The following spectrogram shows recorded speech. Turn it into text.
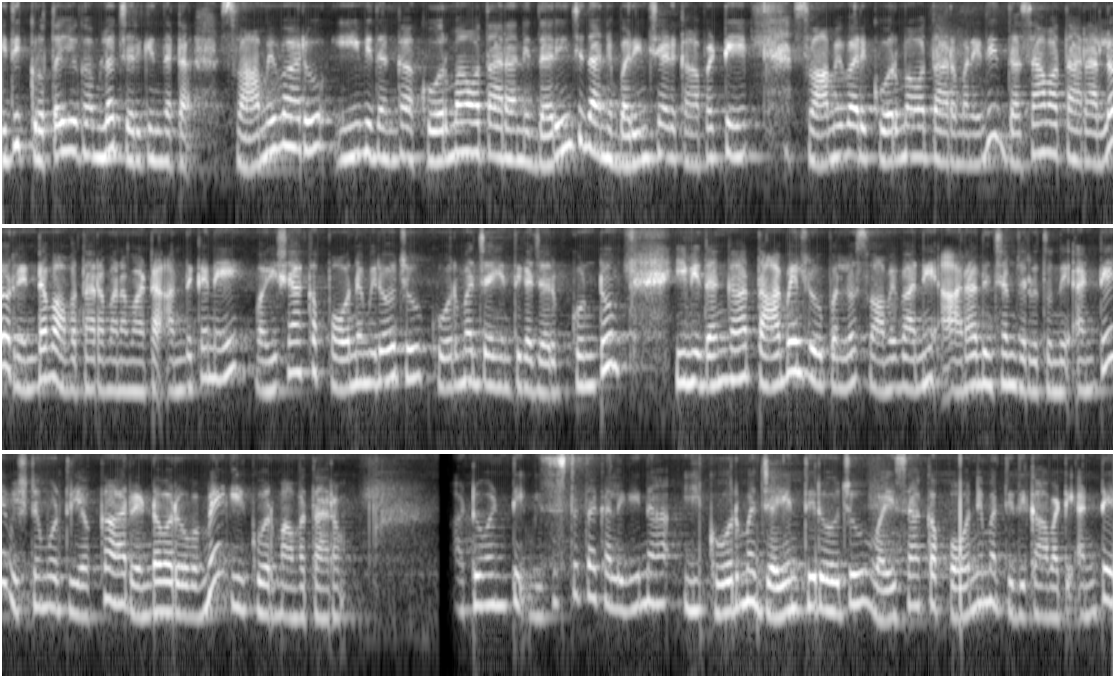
ఇది కృతయుగంలో జరిగిందట. స్వామివారు ఈ విధంగా కూర్మావతారాన్ని ధరించి దాన్ని భరించాడు కాబట్టి స్వామివారి కూర్మావతారం అనేది దశావతారాల్లో రెండవ అవతారం అనమాట అందుకనే వైశాఖ పౌర్ణమి రోజు కూర్మ జయంతిగా జరుపుకుంటూ ఈ విధంగా తాబేల్ రూపంలో స్వామివారిని ఆరాధించడం జరుగుతుంది. అంటే విష్ణుమూర్తి యొక్క రెండవ రూపమే ఈ కూర్మావతారం. అటువంటి విశిష్టత కలిగిన ఈ కూర్మ జయంతి రోజు వైశాఖ పౌర్ణిమ తిథి కాబట్టి అంటే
